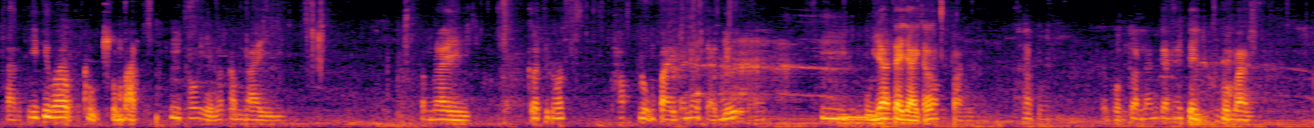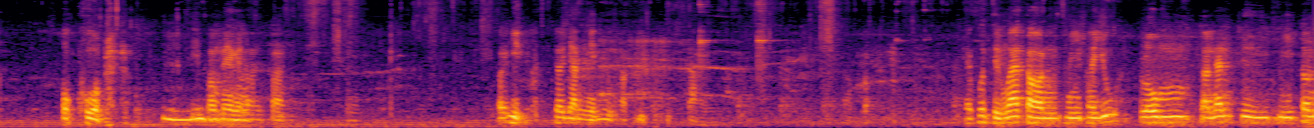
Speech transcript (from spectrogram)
สถานที่ที่ว่าปลูกสมบัติที่เขาเห็นว่ากำไรกำไร ก็ที่เขาทับลงไปก็น่าจะเยอะนะที่ปู่ย่าตายายก็เล่าให้ฟังครับผมแต่ผมตอนนั้นก็น่าจะอยู่ประมาณหกขวบที่พ่อแม่ก็เล่าให้ฟังก็อิฐก็ยังเห็นอยู่ครับอิฐใส่ แต่พูดถึงว่าตอนมีพายุลมตอนนั้นคือมีต้น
